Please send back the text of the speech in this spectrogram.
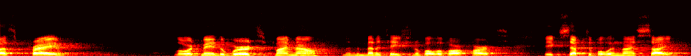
us pray. Lord, may the words of my mouth and the meditation of all of our hearts be acceptable in thy sight,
